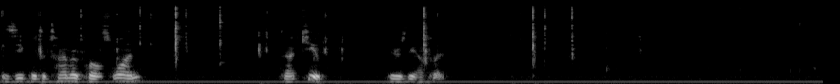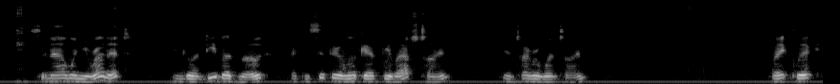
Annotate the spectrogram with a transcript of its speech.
is equal to timer pulse 1 dot q. There's the output. So now when you run it and go in debug mode, I can sit there and look at the elapsed time and timer 1 time right click,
